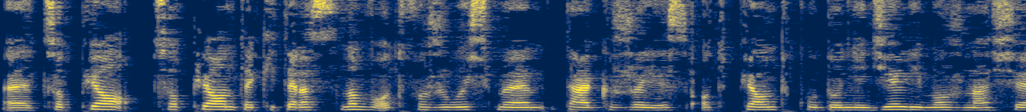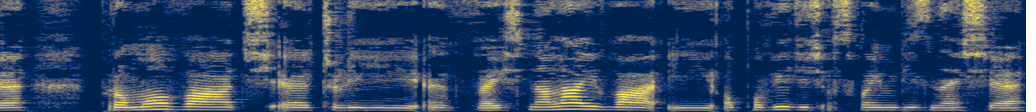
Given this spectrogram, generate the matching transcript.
E, co, pią- co piątek i teraz znowu otworzyłyśmy tak, że jest od piątku do niedzieli można się promować, e, czyli wejść na live'a i opowiedzieć o swoim biznesie,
